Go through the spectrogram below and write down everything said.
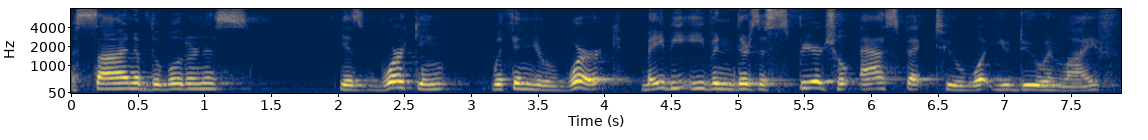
A sign of the wilderness is working within your work. Maybe even there's a spiritual aspect to what you do in life,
